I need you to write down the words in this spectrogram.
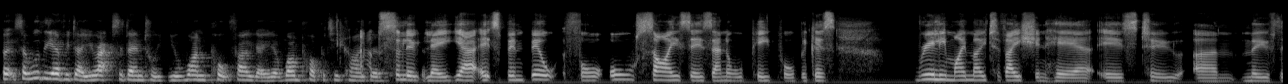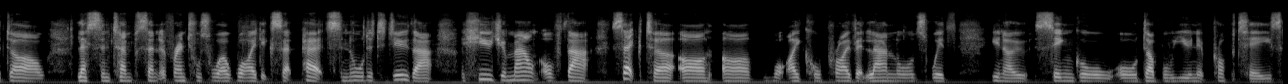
But so will the everyday, your accidental, your one portfolio, your one property kind Absolutely. of. Absolutely, yeah. It's been built for all sizes and all people because really my motivation here is to um, move the dial less than 10% of rentals worldwide accept pets in order to do that a huge amount of that sector are, are what i call private landlords with you know single or double unit properties.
